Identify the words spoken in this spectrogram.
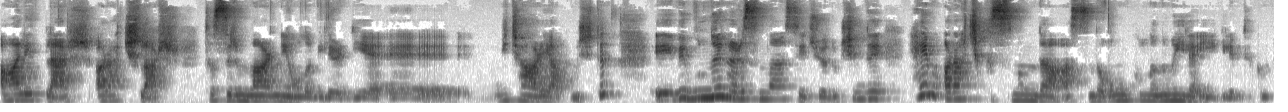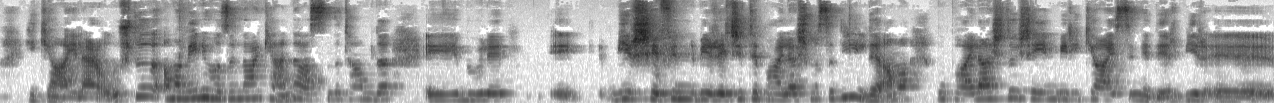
aletler, araçlar, tasarımlar ne olabilir diye e, bir çağrı yapmıştık E, ve bunların arasından seçiyorduk. Şimdi hem araç kısmında aslında onun kullanımıyla ilgili bir takım hikayeler oluştu ama menü hazırlarken de aslında tam da e, böyle e, bir şefin bir reçete paylaşması değildi ama bu paylaştığı şeyin bir hikayesi nedir, bir e,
